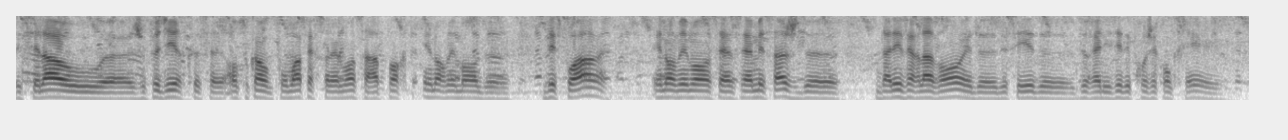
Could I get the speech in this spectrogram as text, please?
Et c'est là où je peux dire que, en tout cas pour moi personnellement, ça apporte énormément de- d'espoir, énormément. C'est un- message d'aller vers l'avant et de- d'essayer de, réaliser des projets concrets. Et-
